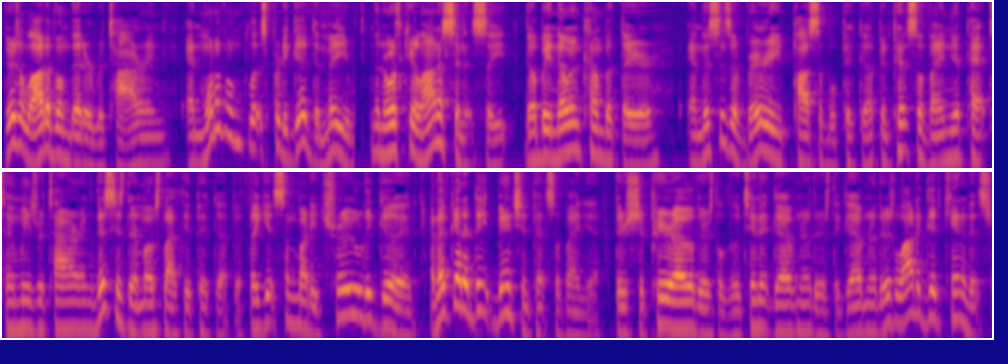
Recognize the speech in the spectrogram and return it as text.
there's a lot of them that are retiring, and one of them looks pretty good to me. The North Carolina Senate seat, there'll be no incumbent there and this is a very possible pickup. In Pennsylvania, Pat Toomey's retiring. This is their most likely pickup. If they get somebody truly good, and they've got a deep bench in Pennsylvania. There's Shapiro, there's the lieutenant governor, there's the governor, there's a lot of good candidates.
